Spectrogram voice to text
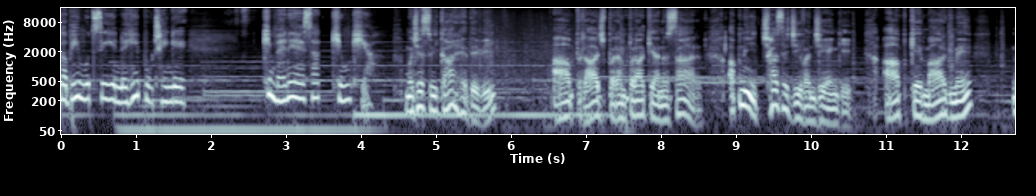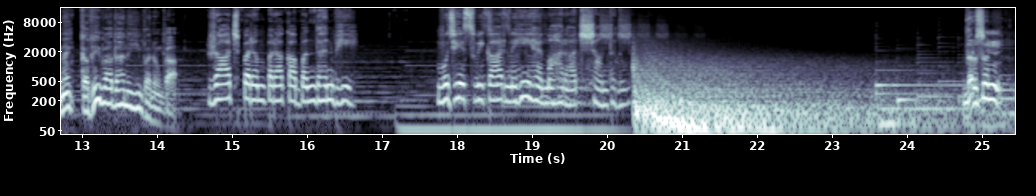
कभी मुझसे ये नहीं पूछेंगे कि मैंने ऐसा क्यों किया। मुझे स्वीकार है देवी। आप राज परंपरा के अनुसार अपनी इच्छा से जीवन जिएँगी। आपके मार्ग में मैं कभी बाधा नहीं बनूँगा। राज परंपरा का बंधन भी मुझे स्वीकार नहीं है महाराज शांतनु। दरअसल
